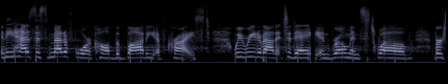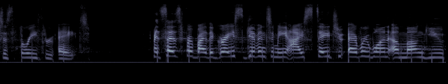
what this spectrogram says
And he has this metaphor called the body of Christ. We read about it today in Romans 12, verses 3 through 8. It says, For by the grace given to me, I say to everyone among you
